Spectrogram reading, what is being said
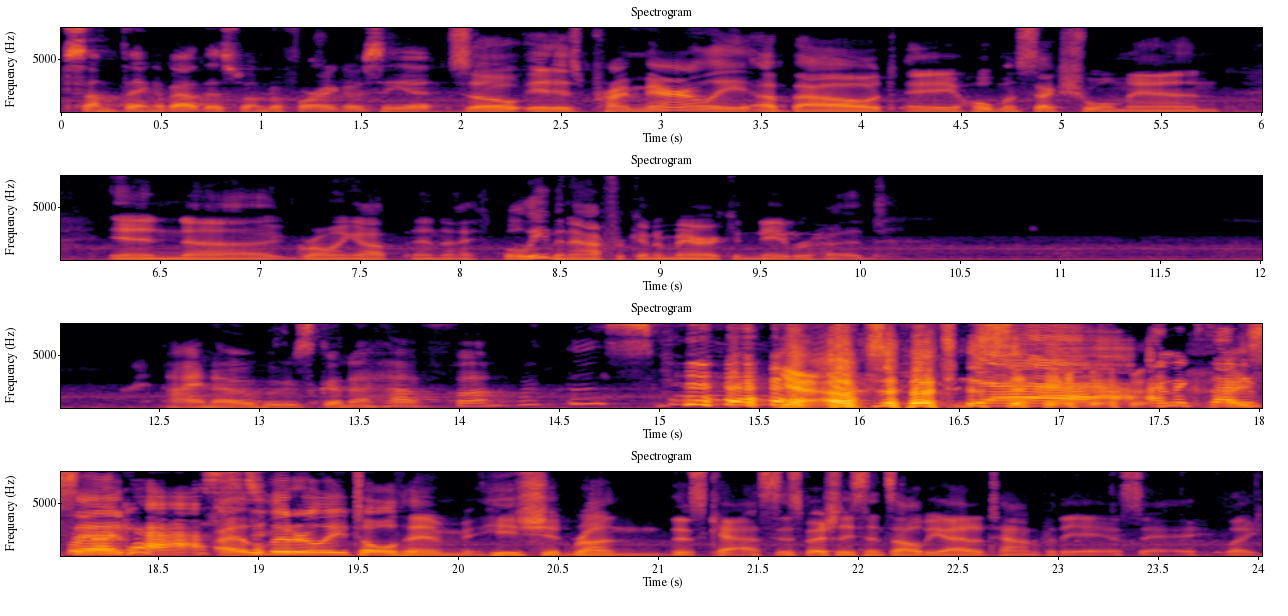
something about this one before I go see it. So it is primarily about a homosexual man in uh, growing up in, I believe, an African American neighborhood. I know who's gonna have fun with this. one. yeah, I was about to Yeah, say. I'm excited I for our cast. I literally told him he should run this cast, especially since I'll be out of town for the ASA. Like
